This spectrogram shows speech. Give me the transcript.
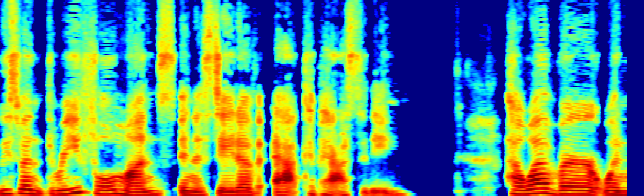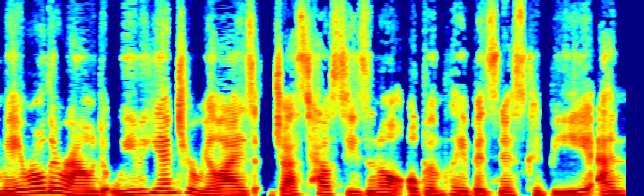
We spent three full months in a state of at capacity. However, when May rolled around, we began to realize just how seasonal open play business could be, and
